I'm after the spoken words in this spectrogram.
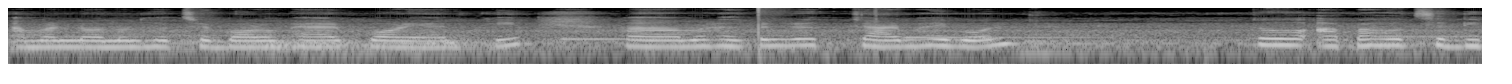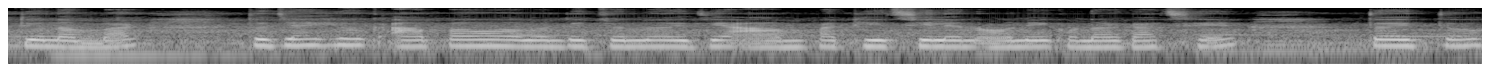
আমার ননদ হচ্ছে বড় ভাইয়ার পরে আর কি। আমার হাজব্যান্ডের চার ভাই বোন তো আপা হচ্ছে দ্বিতীয় নাম্বার। তো যাই হোক, আপাও আমাদের জন্য এই যে আম পাঠিয়েছিলেন অনেক ওনার কাছে। তো এই তো,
